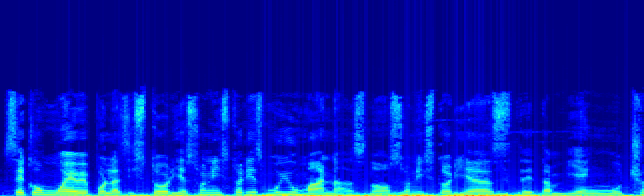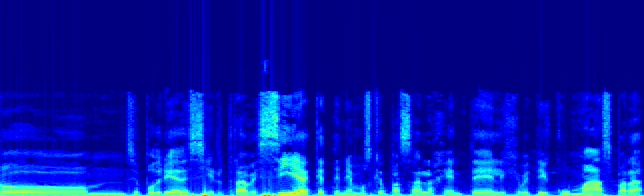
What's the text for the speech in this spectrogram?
se conmueve por las historias. Son historias muy humanas, ¿no? Son historias de también mucho, mm, se podría decir, travesía que tenemos que pasar la gente LGBTQ más para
